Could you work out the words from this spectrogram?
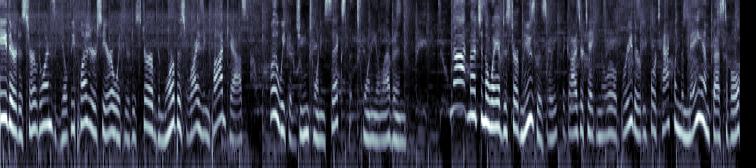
Hey there, Disturbed Ones. Guilty Pleasures here with your Disturbed Morbus Rising podcast for the week of June 26th, 2011. Not much in the way of Disturbed news this week. The guys are taking a little breather before tackling the Mayhem Festival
